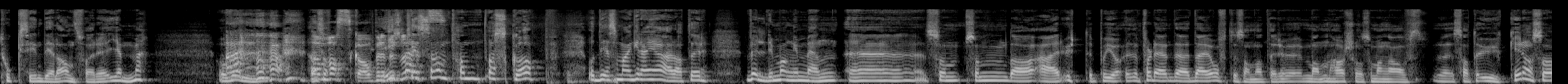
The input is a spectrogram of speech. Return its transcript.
tok sin del av ansvaret hjemme. Og vel, altså, han vaska opp, rett og slett? Ikke sant, han vaska opp. Og det som er greia, er at det er veldig mange menn eh, som, som, da er ute på jobb For det, det, det er jo ofte sånn at mannen har så og så mange avsatte uker, og så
